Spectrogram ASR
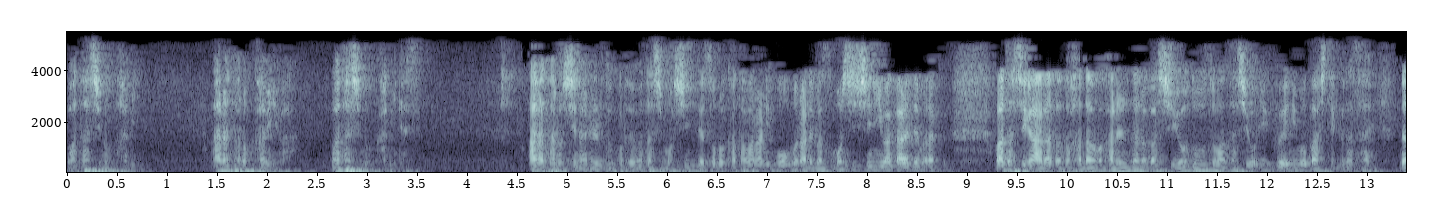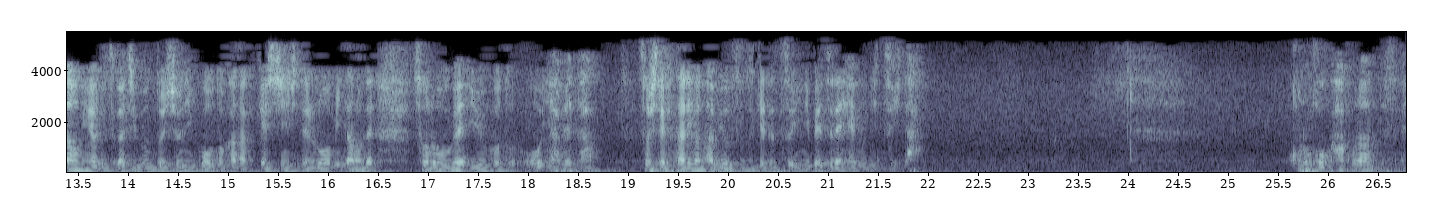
私の民。あなたの神は私の神です。あなたの死なれるところで私も死んでその傍らに葬られます。もし死に別れでもなく私があなたと花を別れるならば死をどうぞ私を幾重にも罰してください。ナオミはルツが自分と一緒に行こうと固く決心しているのを見たのでその上言うことをやめた。そして2人は旅を続けてついにベツレヘムに着いた。この告白なんですね。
